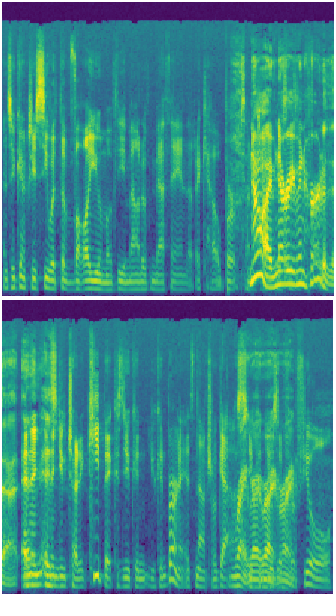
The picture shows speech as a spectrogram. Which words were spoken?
and so you can actually see what the volume of the amount of methane that a cow burps. on no, I've never even heard of that. And then, and then you try to keep it because you can you can burn it. It's natural gas. Right, you right, can right, use it right. for fuel.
